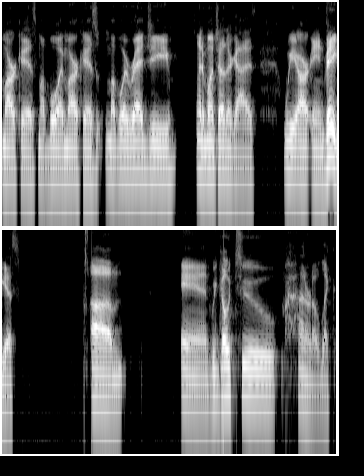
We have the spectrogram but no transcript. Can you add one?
Marcus, my boy Marcus, my boy Reggie, and a bunch of other guys. We are in Vegas. Um, and we go to I don't know, like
